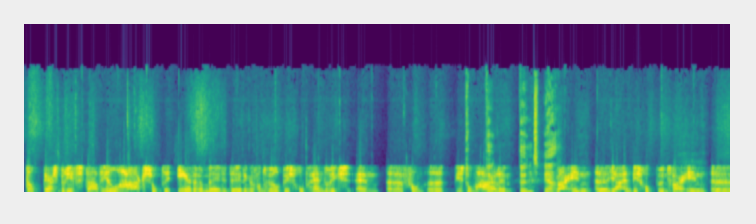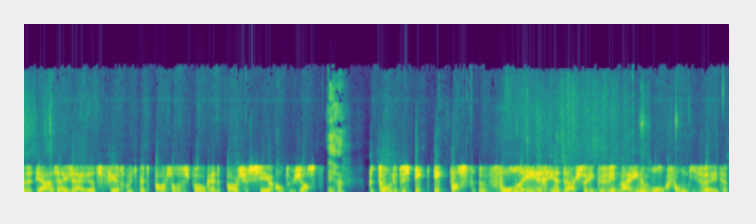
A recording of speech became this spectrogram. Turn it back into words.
Dat persbericht staat heel haaks op de eerdere mededelingen... van hulpbisschop Hendricks en eh, van uh, bisdom Haarlem. Punt, ja. Waarin, ja, en bisschop Punt, waarin ja, zij zeiden dat ze 40 minuten met de paus hadden gesproken... en de paus zich zeer enthousiast ja. betoonde. Dus ik, ik tast volledig in het duister. Ik bevind mij in een wolk van niet weten.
